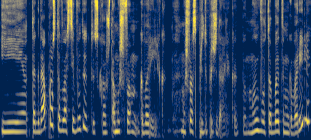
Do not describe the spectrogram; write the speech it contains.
и тогда просто власти выйдут и скажут, а мы же вам говорили, как бы, мы же вас предупреждали, как бы, мы вот об этом говорили,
